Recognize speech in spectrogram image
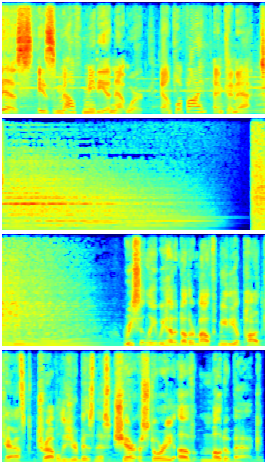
This is Mouth Media Network. Amplify and connect. Recently, we had another Mouth Media podcast, Travel is Your Business, share a story of Modobag,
